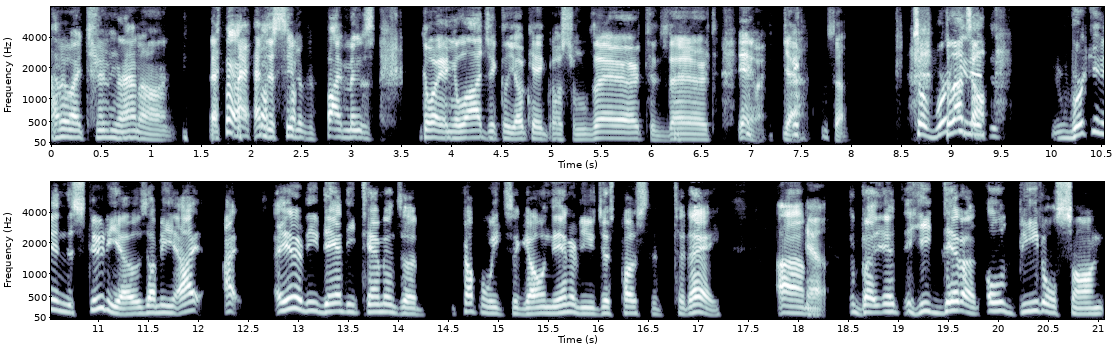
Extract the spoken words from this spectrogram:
"How do I turn that on?" I had to sit for five minutes, going logically. Okay, it goes from there to there. To, anyway, yeah. So So working that's in all. the, working in the studios. I mean, I I, I interviewed Andy Timmons a couple weeks ago, and the interview just posted today. Um, Yeah. But it, he did an old Beatles song,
